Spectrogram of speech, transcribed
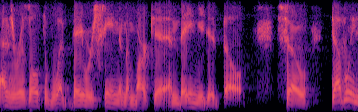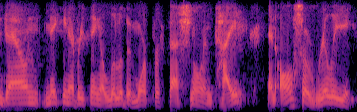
as a result of what they were seeing in the market and they needed built. So doubling down, making everything a little bit more professional and tight, and also really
